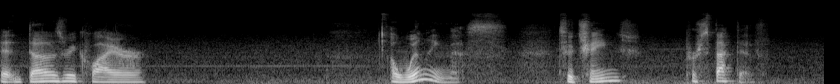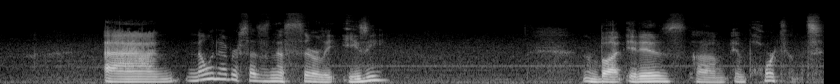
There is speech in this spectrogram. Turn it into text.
It does require a willingness to change perspective and no one ever says it's necessarily easy, but it is um, important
